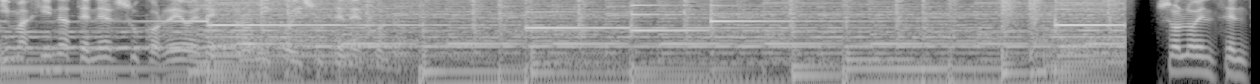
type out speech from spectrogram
Imagina tener su correo electrónico y su teléfono. Solo en Central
